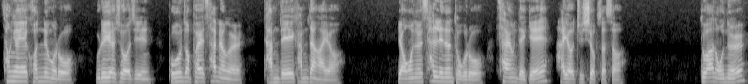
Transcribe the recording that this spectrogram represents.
성령의 권능으로 우리에게 주어진 복음 전파의 사명을 담대히 감당하여 영혼을 살리는 도구로 사용되게 하여 주시옵소서. 또한 오늘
